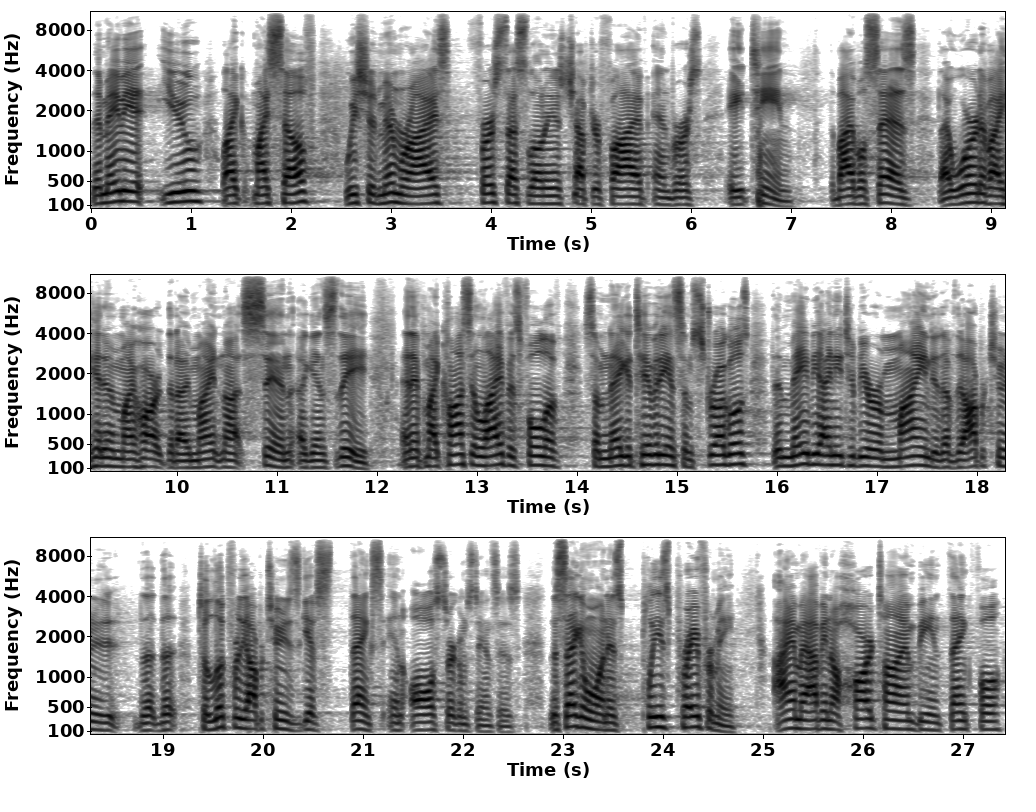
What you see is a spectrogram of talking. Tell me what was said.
then maybe you, like myself, we should memorize 1 Thessalonians chapter 5 and verse 18. The Bible says, Thy word have I hidden in my heart that I might not sin against thee. And if my constant life is full of some negativity and some struggles, then maybe I need to be reminded of the opportunity the, the, to look for the opportunities to give thanks in all circumstances. The second one is, Please pray for me. I am having a hard time being thankful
